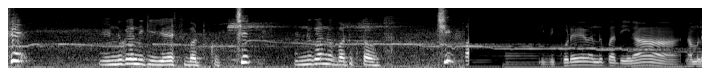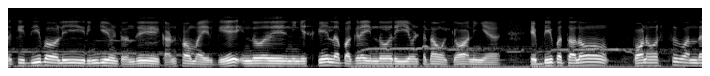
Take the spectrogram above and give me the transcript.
ఛీ ఎందుకురా నీకు వేస్ట్ బతుకు ఛీ ఎందుకురా నువ్వు బతుకుతావు ఛీ இது கூடவே வந்து பார்த்தீங்கன்னா நம்மளுக்கு தீபாவளி ரிங் ஈவெண்ட் வந்து கன்ஃபார்ம் ஆகிருக்கு இந்த ஒரு நீங்கள் ஸ்க்ரீனில் பார்க்குற இந்த ஒரு ஈவெண்ட்டு தான் ஓகேவா நீங்கள் எப்படி பார்த்தாலும் போன வருஷத்துக்கு வந்த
